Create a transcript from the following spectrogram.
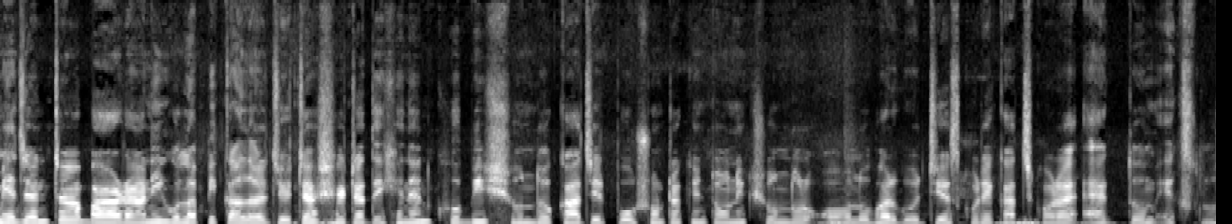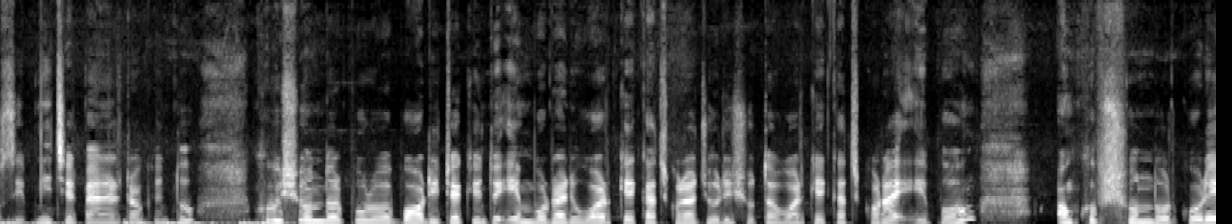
মেজেন্টা বা রানি গোলাপি কালার যেটা, সেটা দেখে নেন। খুবই সুন্দর কাজের পোর্শনটা কিন্তু অনেক সুন্দর অল ওভার গর্জিয়াস করে কাজ করা, একদম এক্সক্লুসিভ নিচের প্যানেলটাও কিন্তু খুবই সুন্দর। পুরো বডিটা কিন্তু এমব্রয়ডারি ওয়ার্কের কাজ করা জরি সুতা ওয়ার্কের কাজ করা এবং খুব সুন্দর করে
